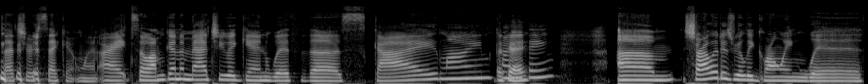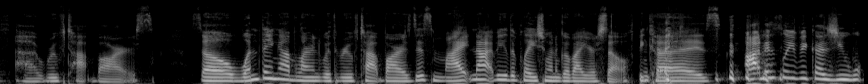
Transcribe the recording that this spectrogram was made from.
That's your second one. All right. So I'm going to match you again with the skyline kind Okay. of thing. Um, Charlotte is really growing with uh, rooftop bars. So one thing I've learned with rooftop bars, this might not be the place you want to go by yourself because honestly, because you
